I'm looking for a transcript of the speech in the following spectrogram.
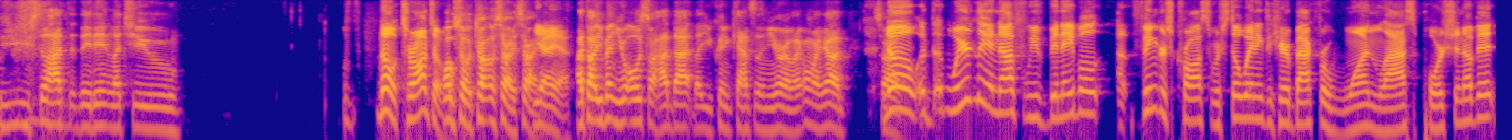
you still had to, they didn't let you. no, Toronto. Oh, so oh, sorry, sorry. yeah, yeah. I thought you meant you also had that that you couldn't cancel in New York. I'm like, oh my god. Sorry. No, weirdly enough, we've been able. Uh, fingers crossed. We're still waiting to hear back for one last portion of it,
